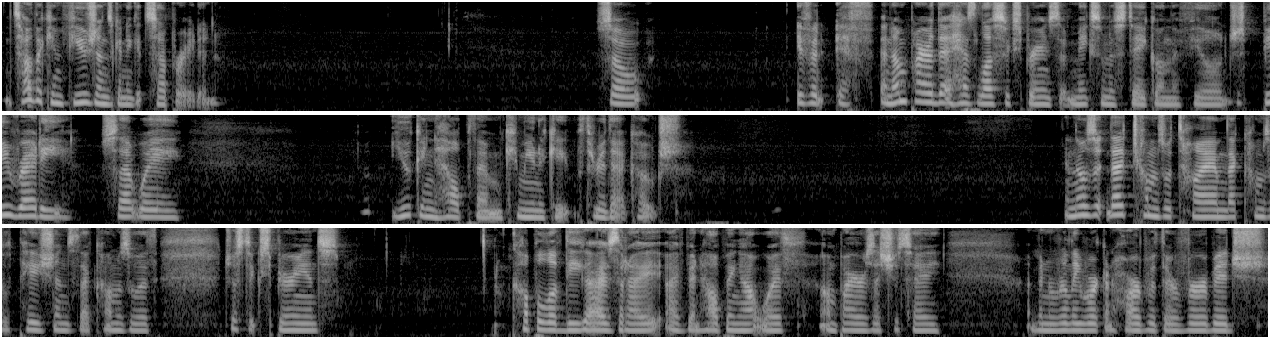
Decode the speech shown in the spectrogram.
That's how the confusion is going to get separated. So, if, it, if an umpire that has less experience that makes a mistake on the field, just be ready so that way you can help them communicate through that coach. And those that comes with time, that comes with patience, that comes with just experience. A couple of the guys that I, I've been helping out with, umpires I should say, I've been really working hard with their verbiage.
